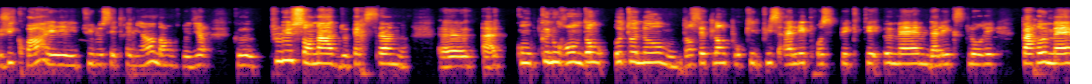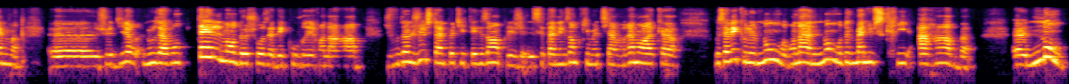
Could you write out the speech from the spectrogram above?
j'y crois, et tu le sais très bien, donc de dire que plus on a de personnes euh, que nous rendons autonomes dans cette langue pour qu'ils puissent aller prospecter eux-mêmes, d'aller explorer par eux-mêmes. Euh, je veux dire, nous avons tellement de choses à découvrir en arabe. Je vous donne juste un petit exemple, et c'est un exemple qui me tient vraiment à cœur. Vous savez que le nombre, on a un nombre de manuscrits arabes euh, non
